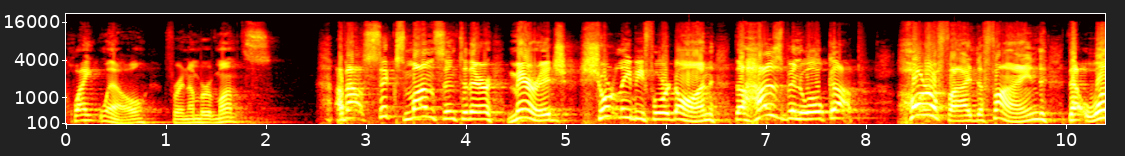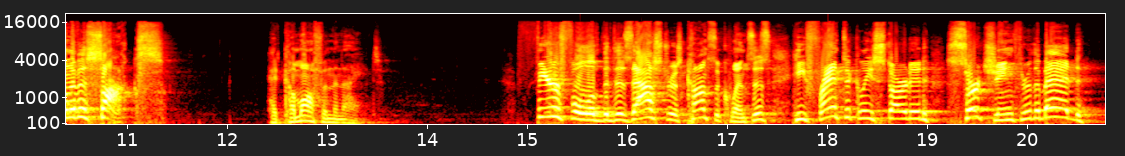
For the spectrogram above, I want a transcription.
quite well for a number of months. About six months into their marriage, shortly before dawn, the husband woke up, horrified to find that one of his socks had come off in the night. Fearful of the disastrous consequences, he frantically started searching through the bed.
